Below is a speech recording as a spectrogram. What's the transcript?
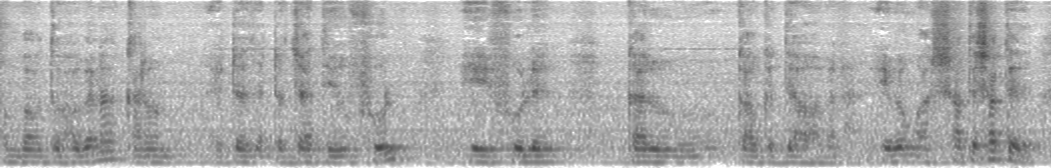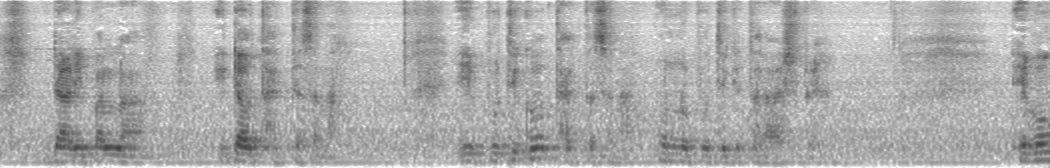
সম্ভবত হবে না, কারণ এটা একটা জাতীয় ফুল, এই ফুলে কারু, কাউকে দেওয়া হবে না। এবং আর সাথে সাথে দাড়িপাল্লা, এটাও থাকতেছে না। এই প্রতীকও থাকতেছে না, অন্য প্রতীকে তারা আসবে। এবং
